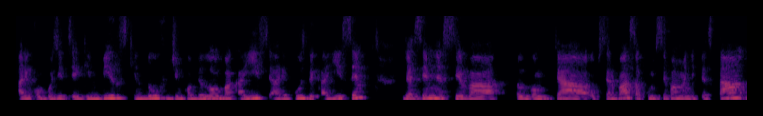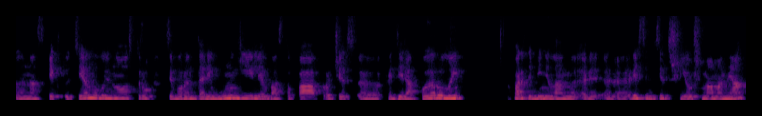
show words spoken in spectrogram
Are în compoziție ghimbir, schinduf, ginkgo biloba, caise, are gust de caise. De asemenea, se va, îl vom putea observa sau cum se va manifesta în aspectul tenului nostru, se vor întări unghiile, va stopa proces uh, căderea părului foarte bine l-am resimțit și eu și mama mea,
